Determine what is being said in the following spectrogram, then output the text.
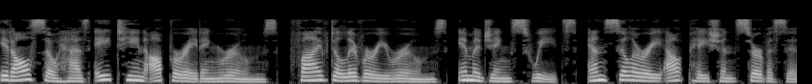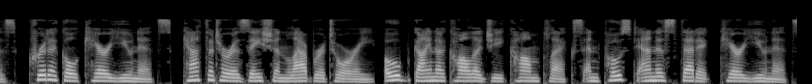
It also has 18 operating rooms, 5 delivery rooms, imaging suites, ancillary outpatient services, critical care units, catheterization laboratory, OB gynecology complex and post-anesthetic care units.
